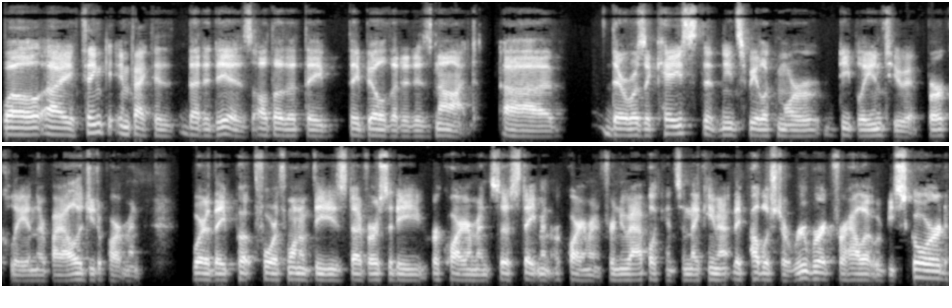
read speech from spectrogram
Well, I think, in fact, that it is, although that they they bill that it is not. Uh, there was a case that needs to be looked more deeply into at Berkeley in their biology department, where they put forth one of these diversity requirements, a statement requirement for new applicants, and they came out, they published a rubric for how it would be scored,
